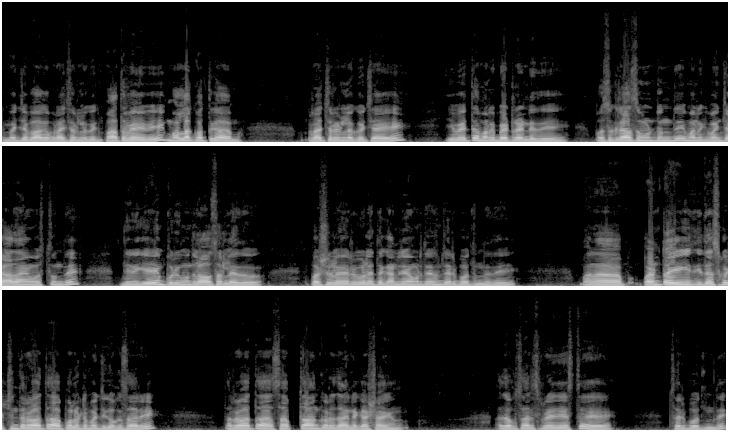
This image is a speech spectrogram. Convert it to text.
ఈ మధ్య బాగా ప్రాచుర్యంలోకి వచ్చి పాతవేవి మళ్ళీ కొత్తగా ప్రాచుర్యంలోకి వచ్చాయి. ఇవైతే మనకి బెటర్ అండి ఇది. పశుగ్రాసం ఉంటుంది మనకి మంచి ఆదాయం వస్తుంది. దీనికి ఏం పురుగు మందులు అవసరం లేదు. పశువుల ఎరువులు అయితే గంజామృతం సరిపోతుంది ఇది. మన పంట ఈ దశకు వచ్చిన తర్వాత పొలటి మధ్యకి ఒకసారి తర్వాత సప్తాంకుర ధాన్య కషాయం. అది ఒకసారి స్ప్రే చేస్తే సరిపోతుంది.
